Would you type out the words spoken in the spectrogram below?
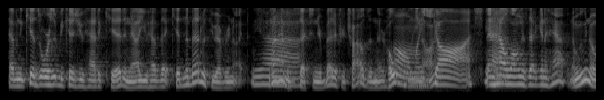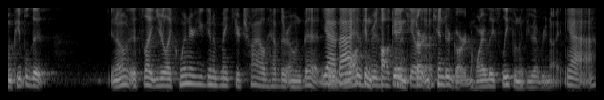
have any kids, or is it because you had a kid and now you have that kid in the bed with you every night? You're not having sex in your bed if your child's in there. Oh Hopefully my not. gosh. And yeah. how long is that going to happen? I mean, we know people that You know, it's like you're like, when are you going to make your child have their own bed? Yeah, They're that is walking, talking, and starting ridiculous. kindergarten. Why are they sleeping with you every night? Yeah.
